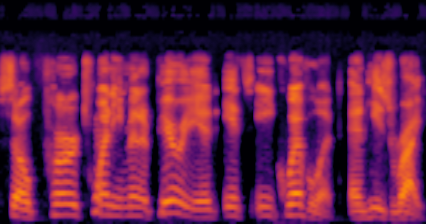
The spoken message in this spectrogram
So per 20 minute period, it's equivalent. And he's right.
